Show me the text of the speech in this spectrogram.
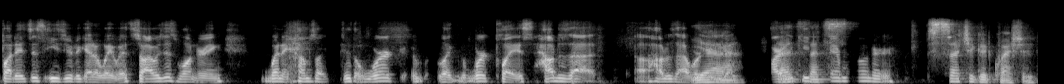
but it's just easier to get away with. So I was just wondering, when it comes like to the work, like the workplace, how does that uh, how does that work? Yeah, are you keep camera on or? Such a good question.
